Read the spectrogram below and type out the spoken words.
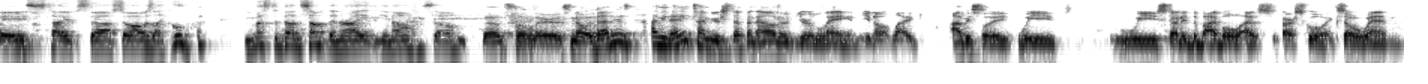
case type stuff. So I was like, oh, we must have done something right, you know. So that's hilarious. No, that is. I mean, anytime you're stepping out of your lane, you know, like obviously we we studied the Bible as our schooling. So when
